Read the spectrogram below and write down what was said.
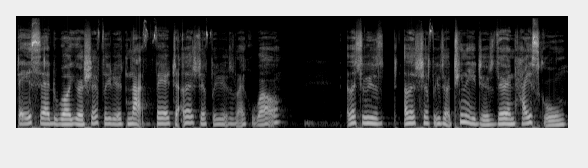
they said, "Well, your shift leader is not fair to other shift leaders." I'm like, "Well, other shift leaders, other shift leaders are teenagers. They're in high school.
